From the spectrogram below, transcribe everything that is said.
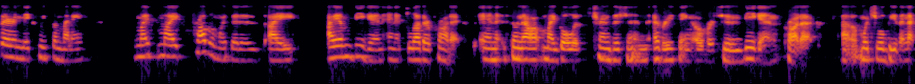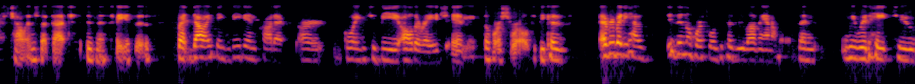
there and makes me some money. My my problem with it is I I am vegan and it's leather products And so now my goal is to transition everything over to vegan products, um, which will be the next challenge that that business faces. But now I think vegan products are going to be all the rage in the horse world because everybody has is in the horse world because we love animals and we would hate to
